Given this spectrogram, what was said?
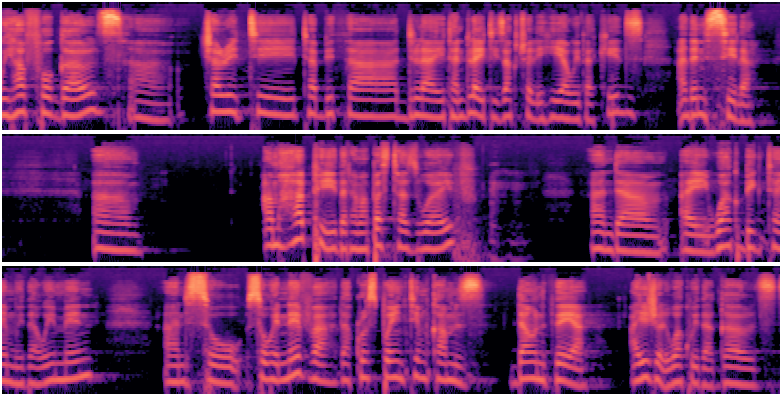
We have four girls uh, Charity, Tabitha, Delight, and Delight is actually here with the kids, and then Sila. Um, I'm happy that I'm a pastor's wife, mm-hmm. and um, I work big time with the women. And so, so whenever the Crosspoint team comes down there, I usually work with the girls.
